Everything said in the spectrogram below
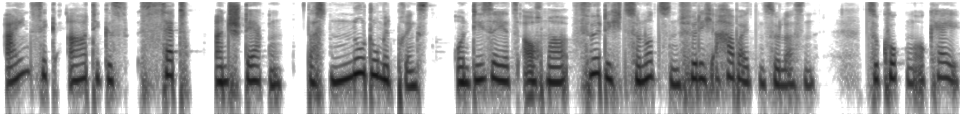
einzigartiges Set an Stärken, das nur du mitbringst. Und diese jetzt auch mal für dich zu nutzen, für dich arbeiten zu lassen. Zu gucken, okay,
